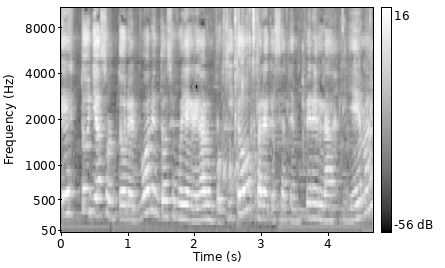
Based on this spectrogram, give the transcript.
Esto ya soltó el hervor, entonces voy a agregar un poquito para que se atemperen las yemas.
